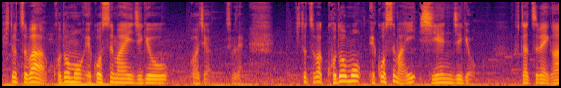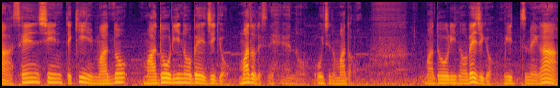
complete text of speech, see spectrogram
一つは子どもエコスマイ事業あ違うすいません。一つは子どもエコ住まい支援事業。2つ目が先進的窓窓リノベ事業。窓ですね。あのお家の窓。窓リノベ事業。3つ目が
